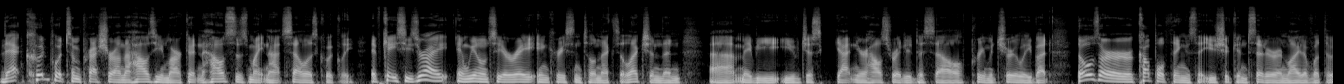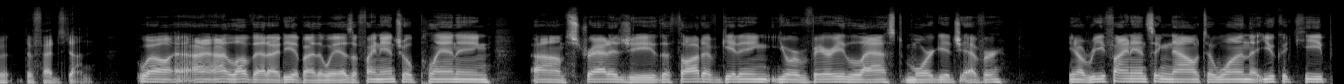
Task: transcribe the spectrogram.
that could put some pressure on the housing market and houses might not sell as quickly. If Casey's right and we don't see a rate increase until next election, then uh, maybe you've just gotten your house ready to sell prematurely. But those are a couple things that you should consider in light of what the, the Fed's done. Well, I, I love that idea, by the way. As a financial planning um, strategy, the thought of getting your very last mortgage ever you know, refinancing now to one that you could keep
